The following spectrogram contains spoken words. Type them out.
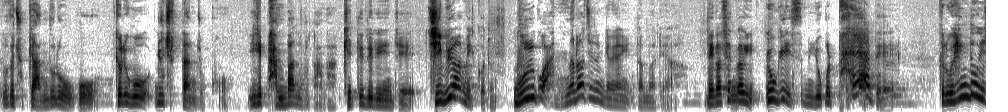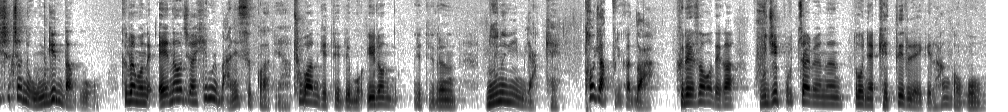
그렇게 좋게 안 들어오고. 그리고 60도 안 좋고. 이게 반반으로 나눠 개띠들이 이제 집요함이 있거든. 물고 안 늘어지는 경향이 있단 말이야. 내가 생각이 요게 있으면 요걸 파야 돼. 그리고 행동이 실천에 옮긴다고. 그러면 에너지와 힘을 많이 쓸 거 아니야. 초반 개띠들 뭐 이런 개띠들은 무는 힘이 약해 턱이 아프니까 놔. 그래서 내가 굳이 뽑자면은 또 그냥 개띠를 얘기를 한 거고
